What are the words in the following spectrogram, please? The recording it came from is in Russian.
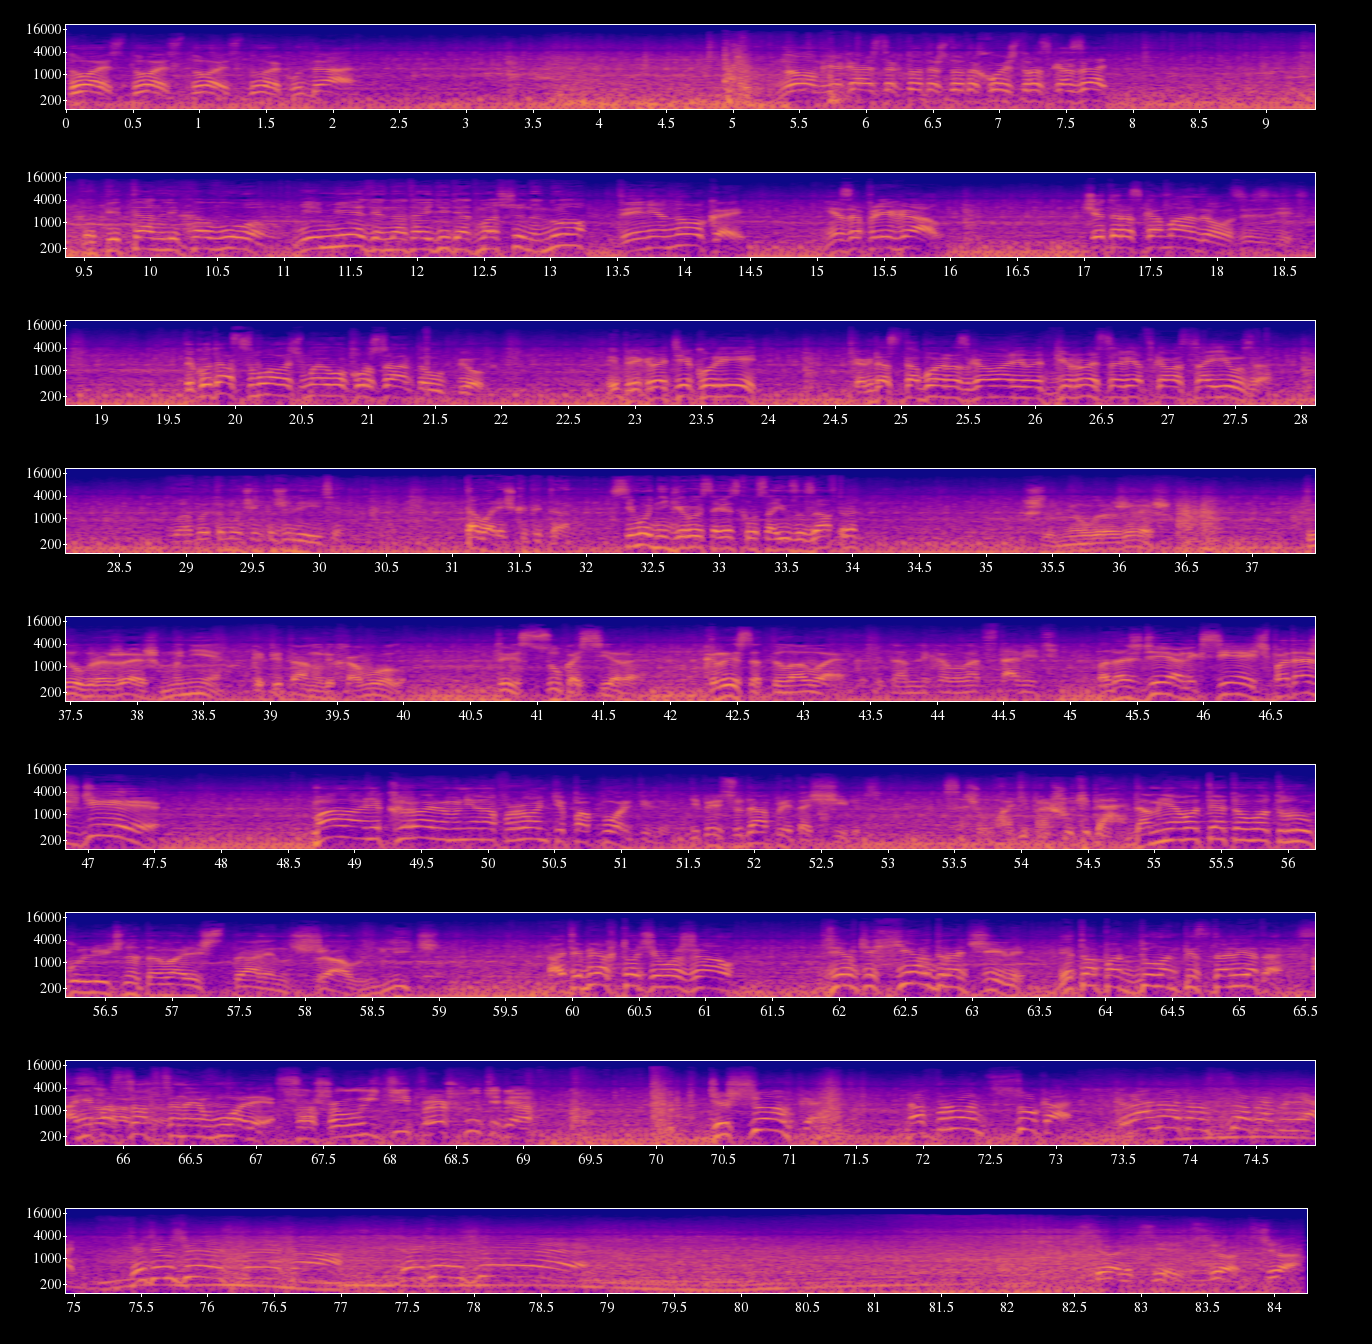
Стой, стой, стой, стой. Куда? Ну, мне кажется, кто-то что-то хочет рассказать. Капитан Лиховол, немедленно отойдите от машины, но... Ты не нукай, не запрягал. Че ты раскомандовался здесь? Ты куда, сволочь, моего курсанта упек? И прекрати курить, когда с тобой разговаривает герой Советского Союза. Вы об этом очень пожалеете. Товарищ капитан, сегодня герой Советского Союза, завтра... Что мне угрожаешь? Ты угрожаешь мне, капитану Лиховолу. Ты, сука серая, крыса тыловая. Капитан Лиховол, отставить. Подожди, Алексеич, подожди! Мало они крови мне на фронте попортили. Теперь сюда притащились. Саша, уходи, прошу тебя. Да мне вот эту вот руку лично товарищ Сталин сжал. Лично. А тебе кто чего жал? Девки хер дрочили. И то под дулом пистолета, а не по собственной воле. Саша, уйди, прошу тебя. Дешевка! На фронт, сука! Граната в зубы, блядь! Ты держись, быка! Ты держи! Все, Алексей, все, все.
